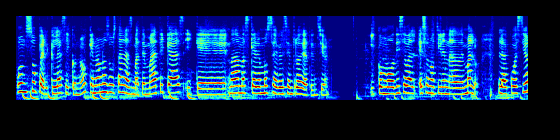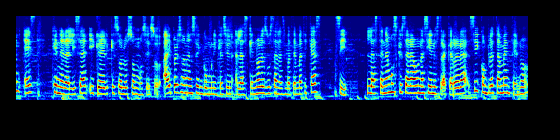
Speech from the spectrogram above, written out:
un súper clásico, ¿no? Que no nos gustan las matemáticas y que nada más queremos ser el centro de atención. Y como dice Val, eso no tiene nada de malo. La cuestión es generalizar y creer que solo somos eso. ¿Hay personas en comunicación a las que no les gustan las matemáticas? Sí las tenemos que usar aún así en nuestra carrera, sí, completamente, ¿no?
